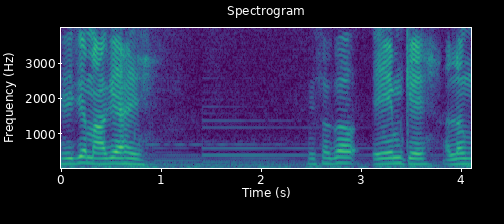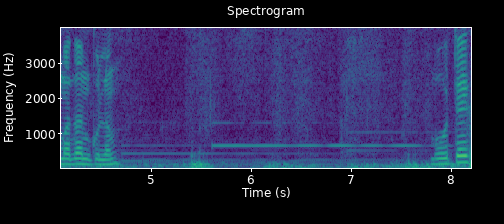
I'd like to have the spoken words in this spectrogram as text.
हे जे मागे आहे हे सगळं एम के अलंग मदन कुलंग बहुतेक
